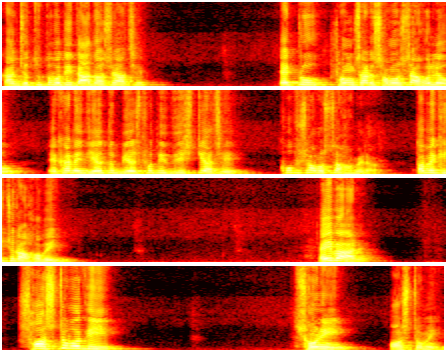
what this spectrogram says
কারণ চতুর্থপতি দ্বাদশে আছে। একটু সংসারে সমস্যা হলেও এখানে যেহেতু বৃহস্পতির দৃষ্টি আছে, খুব সমস্যা হবে না। তবে কিছুটা হবেই। এইবার ষষ্ঠপতি শনি অষ্টমে।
